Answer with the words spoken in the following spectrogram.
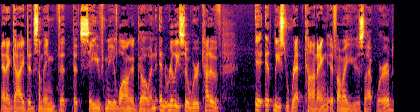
and a guy did something that that saved me long ago, and and really, so we're kind of at least retconning, if I may use that word,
